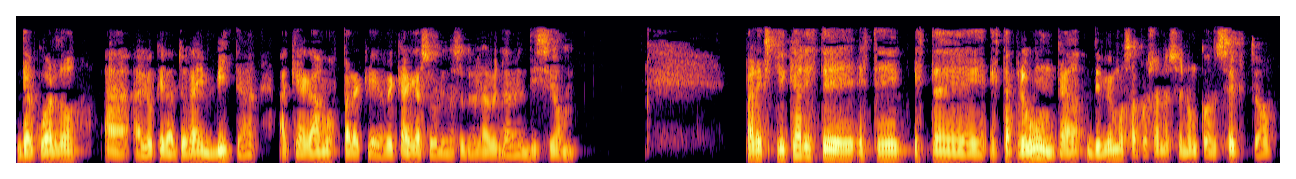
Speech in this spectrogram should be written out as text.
de acuerdo a, lo que la Torah invita a que hagamos para que recaiga sobre nosotros la bendición? Para explicar este, este, esta pregunta debemos apoyarnos en un concepto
